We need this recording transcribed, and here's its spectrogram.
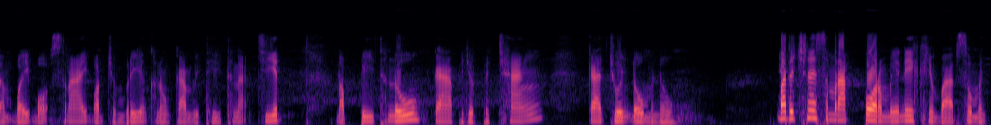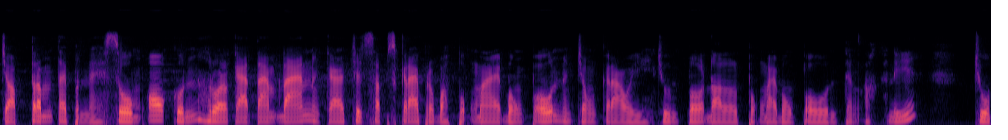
ដើម្បីបកស្រាយបទចម្រៀងក្នុងកម្មវិធីថ្នាក់ជាតិ12ធ្នូការប្រយុទ្ធប្រឆាំងការជួញដូរមនុស្ស បាទដូច្នេះសម្រាប់ព័ត៌មាននេះខ្ញុំបាទសូមបញ្ចប់ត្រឹមតែប៉ុណ្ណេះសូមអរគុណរាល់ការតាមដាននិងការចុច Subscribe របស់ពុកម៉ែបងប្អូននិងចុងក្រោយជូនពរដល់ពុកម៉ែបងប្អូនទាំងអស់គ្នាជួប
